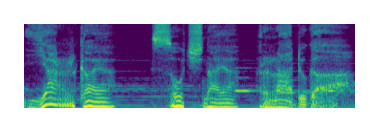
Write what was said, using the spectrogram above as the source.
яркая Сочная радуга.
